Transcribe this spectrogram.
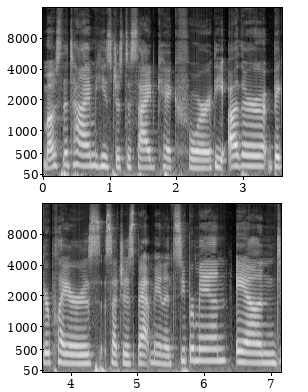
Most of the time, he's just a sidekick for the other bigger players, such as Batman and Superman, and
